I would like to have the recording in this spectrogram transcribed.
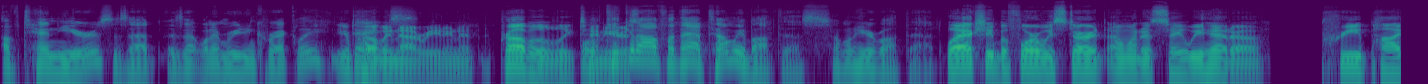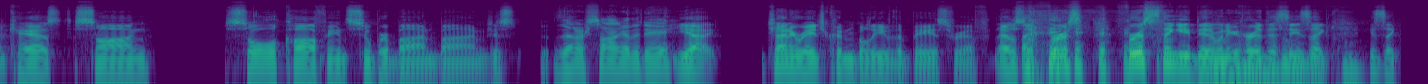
of 10 years. Is that is that what I'm reading correctly? You're probably not reading it. Probably 10 Well, years. kick it off with that. Tell me about this. I want to hear about that. Well, actually, before we start, I want to say we had a pre podcast song, Soul Coughing Super Bon Bon. Just, Is that our song of the day? yeah. Johnny Rage couldn't believe the bass riff. That was the first first thing he did when he heard this. He's like, he's like,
